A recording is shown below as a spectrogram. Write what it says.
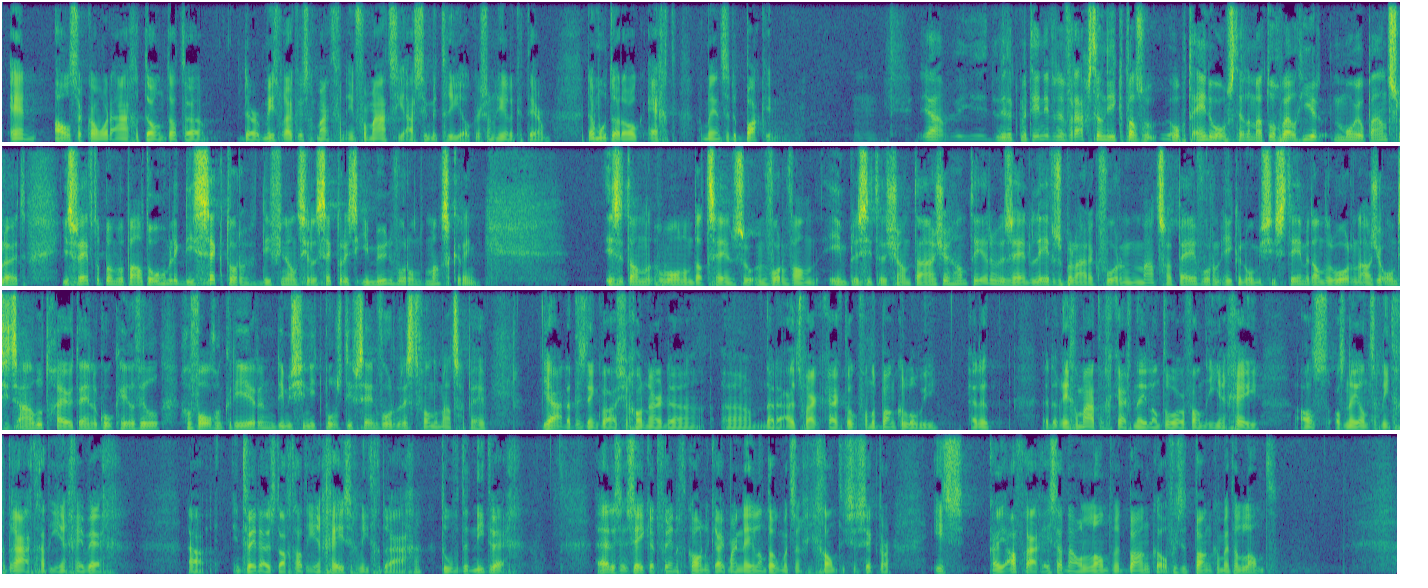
En als er kan worden aangetoond dat er, er misbruik is gemaakt van informatieasymmetrie, ook weer zo'n heerlijke term, dan moeten er ook echt mensen de bak in. Mhm. Ja, wil ik meteen even een vraag stellen die ik pas op het einde wou stellen, maar toch wel hier mooi op aansluit. Je schrijft op een bepaald ogenblik, die sector, die financiële sector is immuun voor ontmaskering. Is het dan gewoon omdat zij een, zo, een vorm van impliciete chantage hanteren? We zijn levensbelangrijk voor een maatschappij, voor een economisch systeem. Met andere woorden, als je ons iets aandoet, ga je uiteindelijk ook heel veel gevolgen creëren die misschien niet positief zijn voor de rest van de maatschappij. Ja, dat is denk ik wel als je gewoon naar de, uh, naar de uitspraken kijkt ook van de bankenlobby. En dat, regelmatig krijgt Nederland door van ING, als, als Nederland zich niet gedraagt, gaat ING weg. Nou, in 2008 had ING zich niet gedragen, toen hoefde het niet weg. Dus zeker het Verenigd Koninkrijk, maar Nederland ook met zijn gigantische sector. Is, kan je afvragen, is dat nou een land met banken of is het banken met een land?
